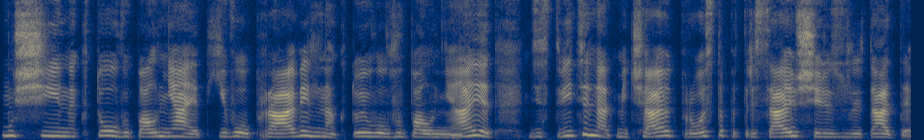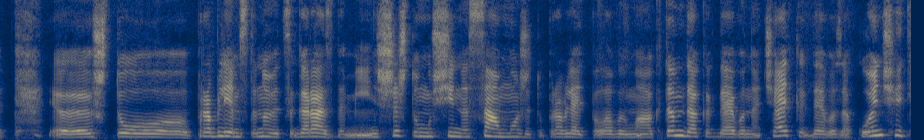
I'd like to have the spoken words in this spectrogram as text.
мужчины, кто выполняет его правильно, кто его выполняет, действительно отмечают просто потрясающие результаты. Э, что проблем становится гораздо меньше, что мужчина сам может управлять половым актом, да, когда его начать, когда его закончить.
